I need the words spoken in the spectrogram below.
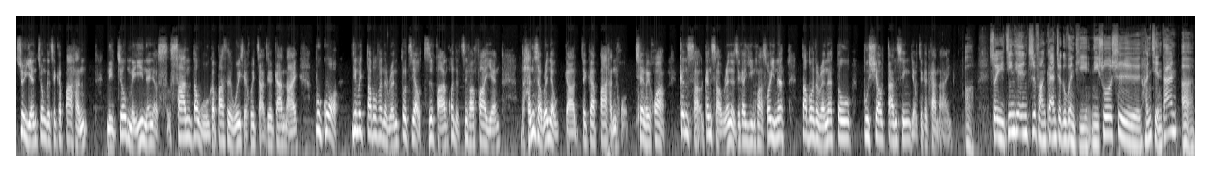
最严重的这个疤痕，你就每一年有三到五个八千的危险会长这个肝癌。不过，因为大部分的人都只有脂肪或者脂肪发炎，很少人有啊这个疤痕纤维化，更少更少人有这个硬化，所以呢，大部分的人呢都不需要担心有这个肝癌。哦，所以今天脂肪肝这个问题，你说是很简单，呃，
